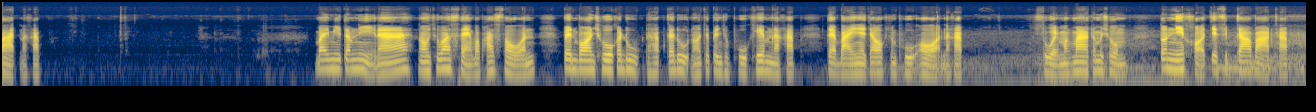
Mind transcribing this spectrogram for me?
บาทนะครับ ใบมีตำหนินะน้องชื่อว่าแสงประพัดสอนเป็นบอลโชว์กระดูกนะครับ กระดูกน้องจะเป็นชมพูเข้มนะครับ แต่ใบเนี่ยจะออกชมพูอ่อนนะครับ สวยมากๆท่านผู้ชม ต้นนี้ขอเจ็ดสิบเก้าบาทครับ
